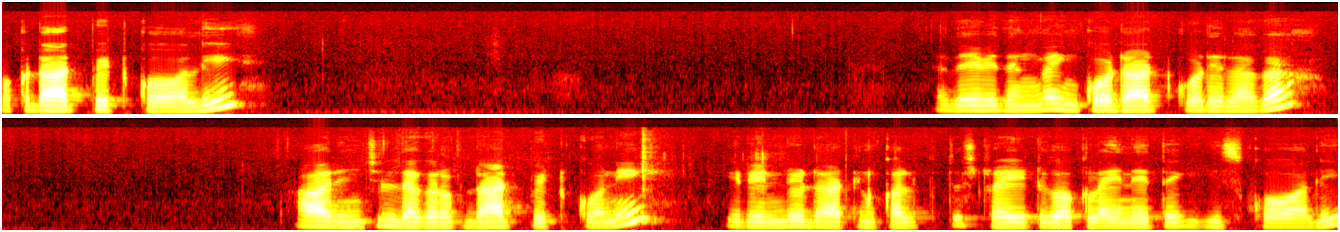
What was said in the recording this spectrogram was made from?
ఒక డాట్ పెట్టుకోవాలి. అదేవిధంగా ఇంకో డాట్ కూడా ఇలాగా ఆరు ఇంచుల దగ్గర ఒక డాట్ పెట్టుకొని ఈ రెండు డాట్లను కలుపుతూ స్ట్రైట్గా ఒక లైన్ అయితే గీసుకోవాలి.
